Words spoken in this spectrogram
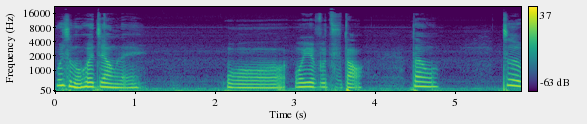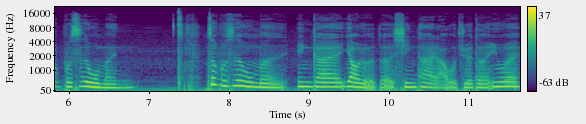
为什么会这样嘞？我我也不知道，但这不是我们。这不是我们应该要有的心态啦，我觉得，因为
